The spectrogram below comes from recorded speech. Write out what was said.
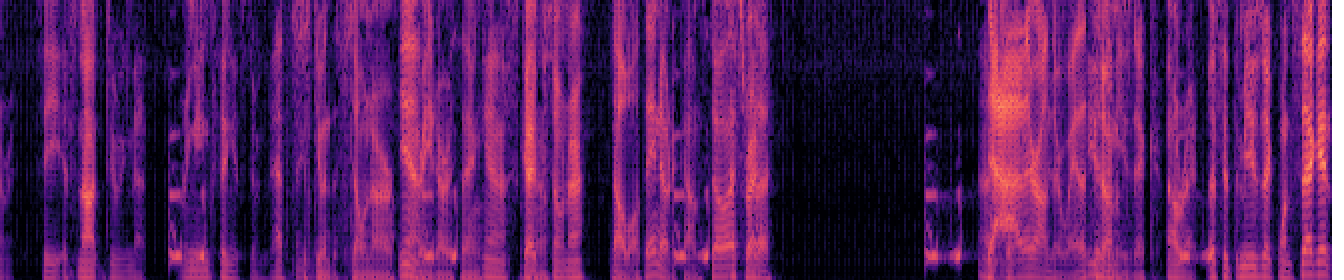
All right. See, it's not doing that ringing thing. It's doing that It's thing. just doing the sonar Yeah. radar thing. yeah, Skype Yeah. sonar. Oh well, they know to come. So That's that's, right. uh, That's yeah, it. they're on their way. Let's He's hit the on his music. All right, let's hit the music. One second.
